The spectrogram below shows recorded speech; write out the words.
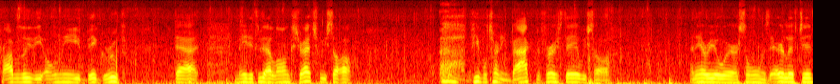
probably the only big group that made it through that long stretch. We saw uh, people turning back the first day. We saw an area where someone was airlifted.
